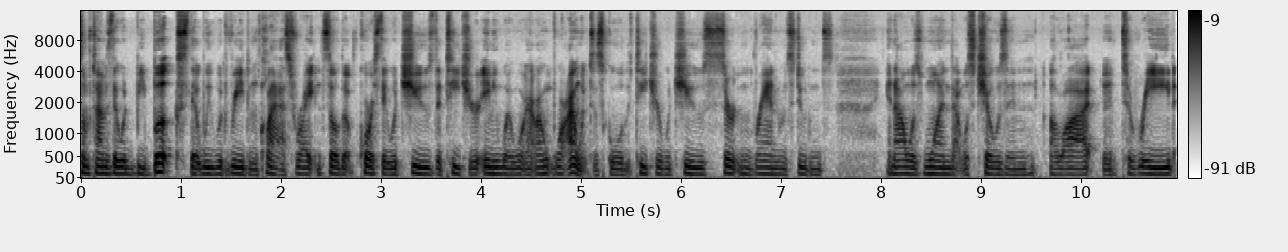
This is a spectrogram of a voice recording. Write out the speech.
sometimes there would be books that we would read in class right? And so the, of course they would choose the teacher anyway where I, where I went to school the teacher would choose certain random students and i was one that was chosen a lot to read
